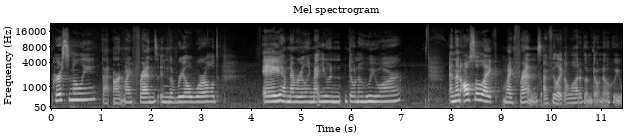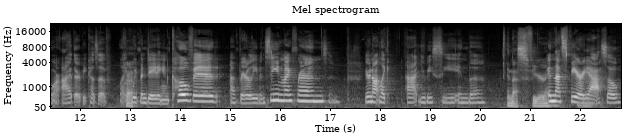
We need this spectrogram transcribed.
personally, that aren't my friends in the real world, A, have never really met you and don't know who you are. And then also, like, my friends, I feel like a lot of them don't know who you are either because of, like, Huh. we've been dating in COVID. I've barely even seen my friends. And you're not, like, at UBC in the In that sphere. in that sphere, yeah. So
